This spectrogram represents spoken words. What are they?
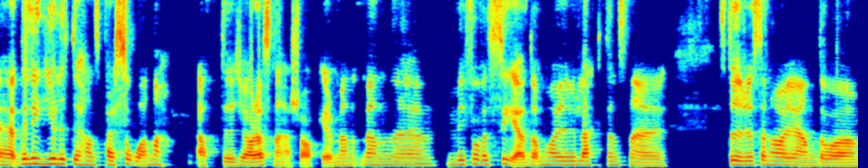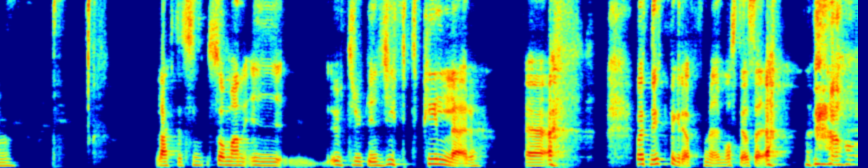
eh det ligger ju lite i hans persona att eh, göra såna här saker, men, men eh, vi får väl se. De har ju lagt en sån här, styrelsen har ju ändå mm, lagt ett som man i uttrycker giftpiller eh, var ett nytt begrepp för mig måste jag säga. Ja.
